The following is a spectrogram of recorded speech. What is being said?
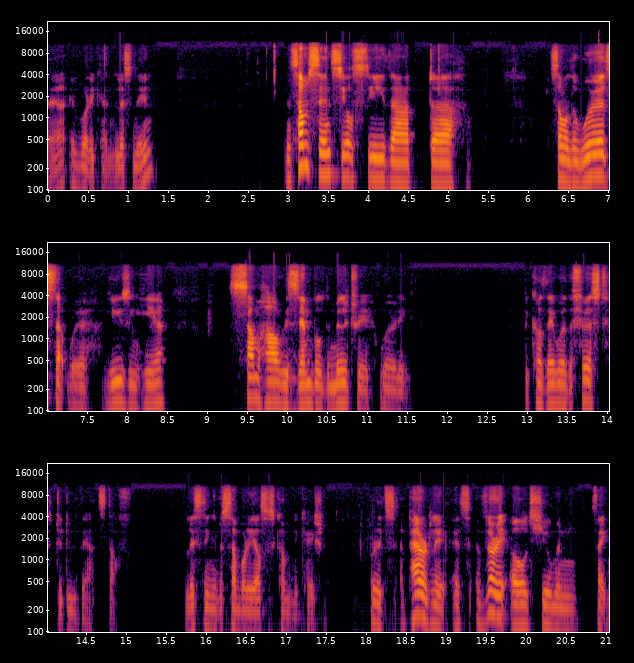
there. Everybody can listen in. In some sense, you'll see that uh, some of the words that we're using here somehow resemble the military wording because they were the first to do that stuff, listening into somebody else's communication but it's apparently it's a very old human thing.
